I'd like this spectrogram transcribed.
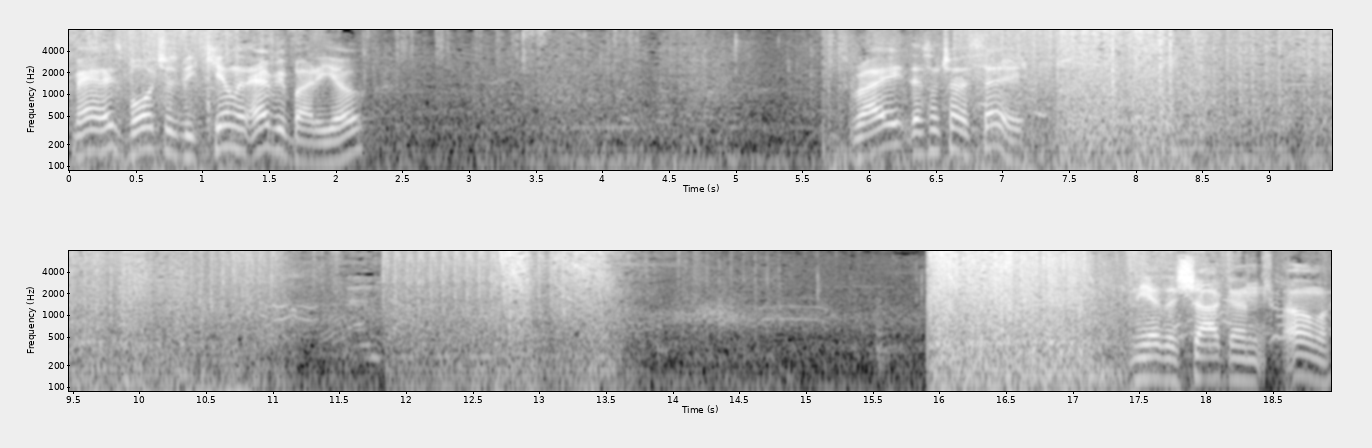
field. Man, these vultures be killing everybody, yo. Right? That's what I'm trying to say. And he has a shotgun. Oh my.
